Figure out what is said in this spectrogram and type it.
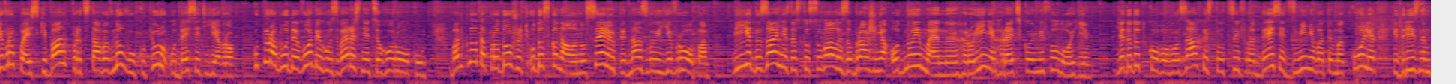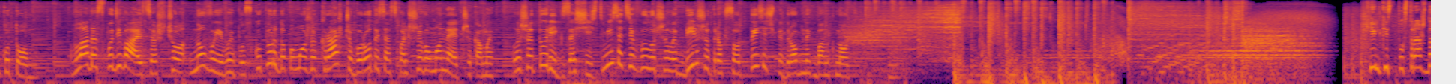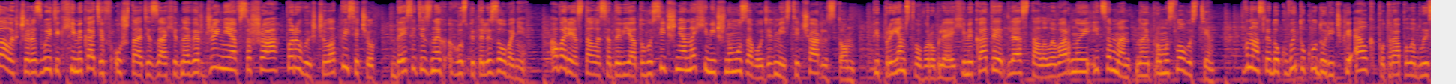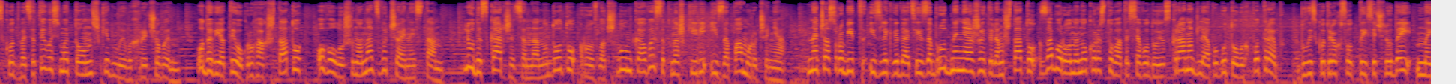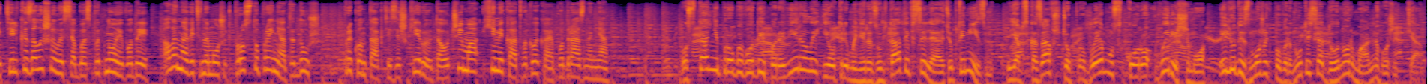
Європейський банк представив нову купюру у 10 євро. Купюра буде в обігу з вересня цього року. Банкнота продовжить удосконалену серію під назвою Європа. В її дизайні застосували зображення одноіменної героїні грецької міфології. Для додаткового захисту цифра 10 змінюватиме колір під різним кутом. Влада сподівається, що новий випуск купюр допоможе краще боротися з фальшивомонетчиками. Лише торік за 6 місяців вилучили більше 300 тисяч підробних банкнот. Кількість постраждалих через витік хімікатів у штаті Західна Вірджинія в США перевищила тисячу. Десять із них госпіталізовані. Аварія сталася 9 січня на хімічному заводі в місті Чарльстон. Підприємство виробляє хімікати для сталеливарної і цементної промисловості. Внаслідок витоку до річки Елк потрапили близько 28 тонн шкідливих речовин. У дев'яти округах штату оголошено надзвичайний стан. Люди скаржаться на нудоту, розлад шлунка, висип на шкірі і запаморочення. На час робіт із ліквідації забруднення жителям штату заборонено користуватися водою з крана для побутових потреб. Близько 300 тисяч людей не тільки залишилися без питної води, але навіть не можуть просто прийняти душ. При контакті зі шкірою та очима хімікат викликає подразнення. Останні проби води перевірили, і отримані результати вселяють оптимізм. Я б сказав, що проблему скоро вирішимо, і люди зможуть повернутися до нормального життя.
